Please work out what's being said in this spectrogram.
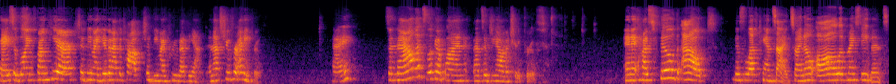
Okay, so going from here should be my given at the top, should be my proof at the end. And that's true for any proof. Okay, so now let's look at one that's a geometry proof. And it has filled out this left-hand side. So I know all of my statements.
